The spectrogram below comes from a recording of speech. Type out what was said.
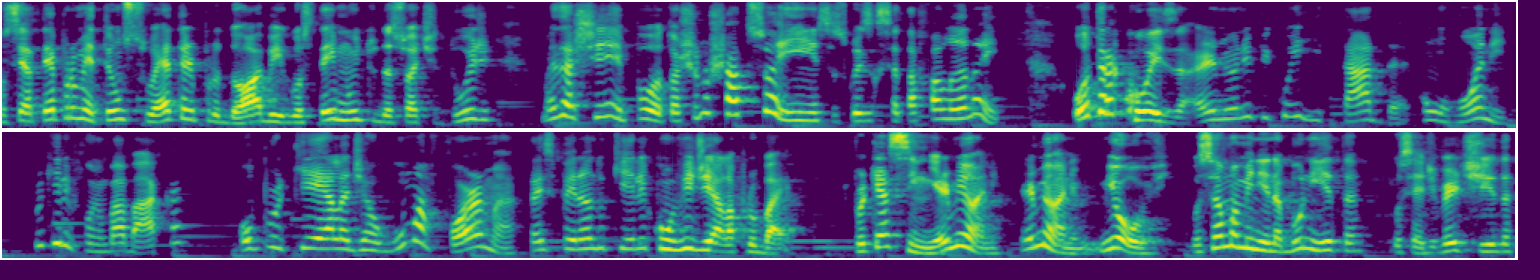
Você até prometeu um suéter pro Dobby, gostei muito da sua atitude, mas achei, pô, tô achando chato isso aí, essas coisas que você tá falando aí. Outra coisa, a Hermione ficou irritada com o Rony porque ele foi um babaca ou porque ela de alguma forma tá esperando que ele convide ela pro baile. Porque assim, Hermione, Hermione, me ouve. Você é uma menina bonita, você é divertida,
